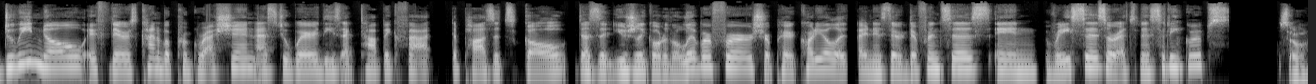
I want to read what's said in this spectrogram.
Do we know if there's kind of a progression as to where these ectopic fat deposits go? Does it usually go to the liver first or pericardial? And is there differences in races or ethnicity groups? So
